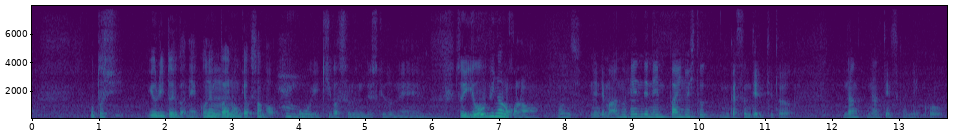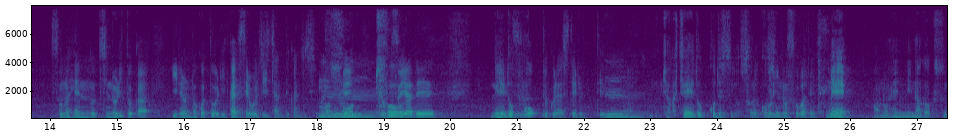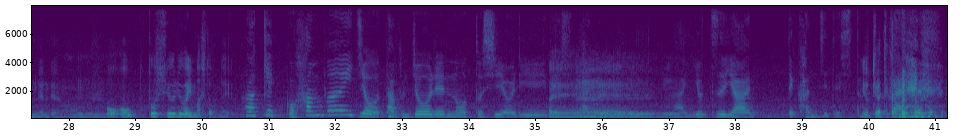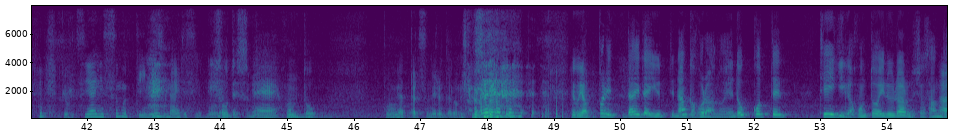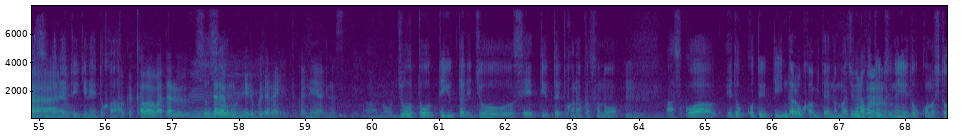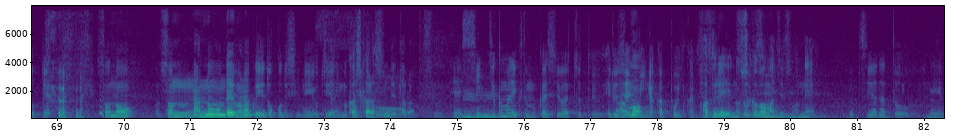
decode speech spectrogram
お年寄りというかねご年配のお客さんがはい多い気がするんですけどね、それ曜日なのかな？なんですよね。でもあの辺で年配の人が住んでるっていうとなんなんていうんですかね。こうその辺の血のりとかいろんなことを理解してるおじいちゃんって感じしますまあねうんそう四谷で、ね、江戸っ子。ずっと暮らしてるっていうのは。むちゃくちゃ江戸っ子ですよそれこそ。堀のそばでね。ねあの辺に長く住んでんだよな、うん。おお年寄りはいましたもんね。は結構半分以上多分常連のお年寄りでしたね、へはい、四谷って感じでした。四谷って感はい。じ、四谷に住むってイメージないですよね。そうですね。本当、どうやったら住めるんだろうみたいな。でもやっぱり代々言ってなんかほらあの江戸っ子って定義が本当はいろいろあるんでしょ？3代住んでないといけないとか。とか川を渡るうん。たらもう江戸っ子じゃないとかねありますよね。あの上等って言ったり上世って言ったりとかなんかそのうん。あそこは江戸っ子と言っていいんだろうかみたいな真面目なこと言うんですよね、うん。江戸っ子の人って。そのその何の問題もなく江戸っ子ですよね。四谷に昔から住んでたら。ねうん新宿まで行くと昔はちょっと江戸時代の田舎っぽい感じ外れの宿場町ですもんね。四谷だとね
